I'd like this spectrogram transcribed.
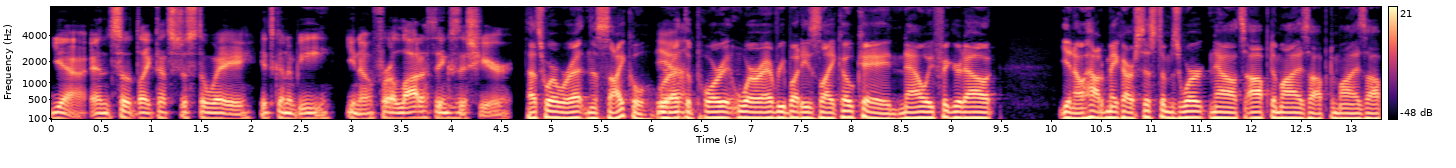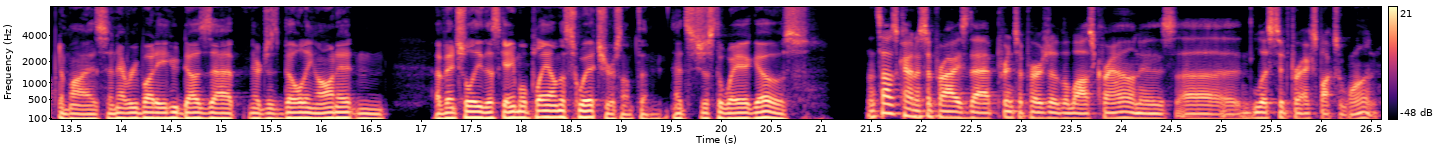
Yeah. And so, like, that's just the way it's going to be, you know, for a lot of things this year. That's where we're at in the cycle. We're Yeah. at the point where everybody's like, okay, now we figured out, you know, how to make our systems work. Now it's optimize, optimize, optimize. And everybody who does that, they're just building on it. And eventually this game will play on the Switch or something. That's just the way it goes. That's how I was kind of surprised that Prince of Persia: The Lost Crown is uh, listed for Xbox One.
